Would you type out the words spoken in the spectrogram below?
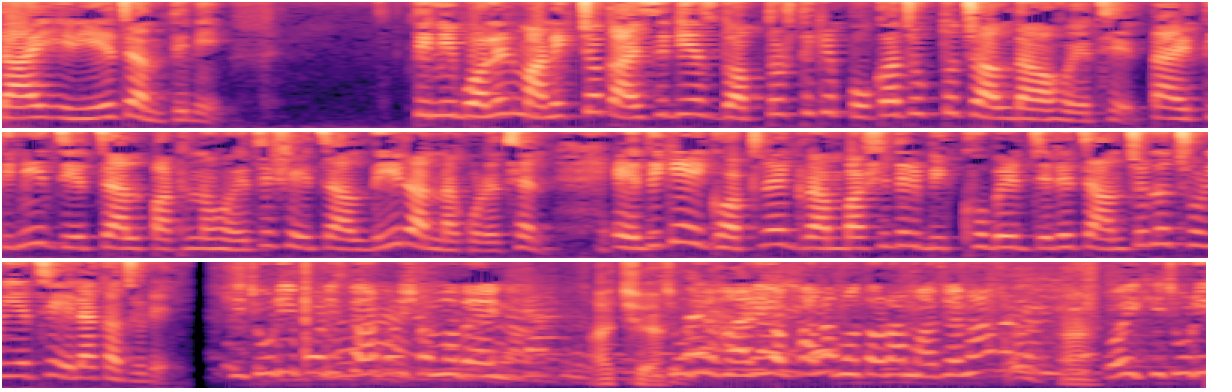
দায় এড়িয়ে যান তিনি। তিনি বলেন মানিকচক আইসিডিএস দপ্তর থেকে পোকাযুক্ত চাল দেওয়া হয়েছে। তাই তিনি যে চাল পাঠানো হয়েছে সেই চাল দিয়েই রান্না করেছেন। এদিকে এই ঘটনায় গ্রামবাসীদের বিক্ষোভের জেরে চাঞ্চল্য ছড়িয়েছে এলাকা জুড়ে। খিচুড়ি পরিষ্কার পরিচ্ছন্ন দেয় না। আচ্ছা। খিচুড়ির হাঁড়িও ভালো মতো ওরা মাজে না। ওই খিচুড়ি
